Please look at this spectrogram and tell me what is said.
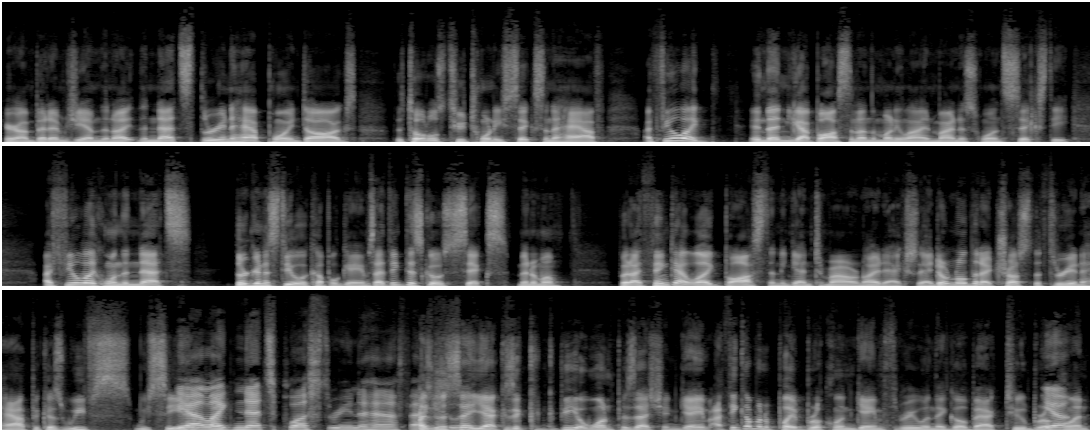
here on BetMGM tonight. The Nets, three and a half point dogs. The total's 226 and a half. I feel like, and then you got Boston on the money line, minus 160. I feel like when the Nets, they're going to steal a couple games. I think this goes six minimum. But I think I like Boston again tomorrow night. Actually, I don't know that I trust the three and a half because we've we see Yeah, it. like, Nets plus three and a half. Actually. I was gonna say yeah, because it could be a one possession game. I think I'm gonna play Brooklyn game three when they go back to Brooklyn.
